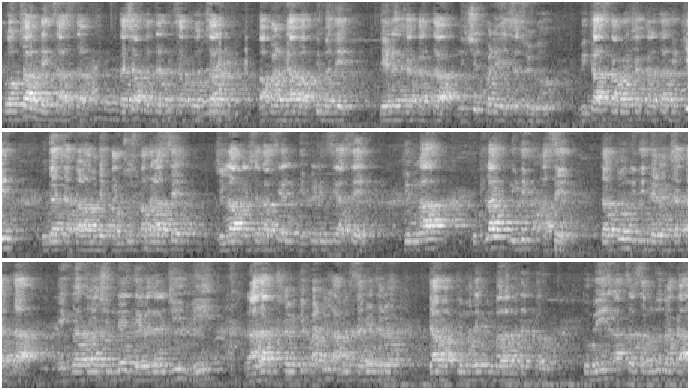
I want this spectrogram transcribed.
प्रोत्साहन द्यायचं असतं. तशा पद्धतीचं प्रोत्साहन आपण या बाबतीमध्ये देण्याच्या करता निश्चितपणे यशस्वी होऊ. विकास कामाच्या करता देखील उद्याच्या काळामध्ये पंचवीस पंधरा असेल जिल्हा परिषद असेल डीपीडीसी असेल किंवा कुठलाही निधी असेल तर तो निधी देण्याच्या करता एकनाथराव शिंदे देवेंद्रजी मी राधाकृष्ण विखे पाटील आम्ही सगळेजण त्या बाबतीमध्ये तुम्हाला मदत करू. तुम्ही असं समजू नका.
